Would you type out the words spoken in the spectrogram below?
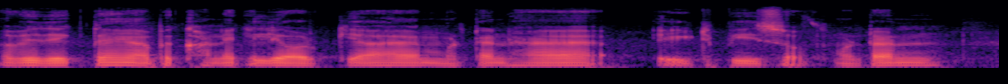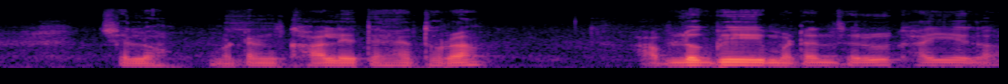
अभी देखते हैं यहाँ पे खाने के लिए और क्या है। मटन है एट पीस ऑफ़ मटन चलो, मटन खा लेते हैं थोड़ा। आप लोग भी मटन ज़रूर खाइएगा।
